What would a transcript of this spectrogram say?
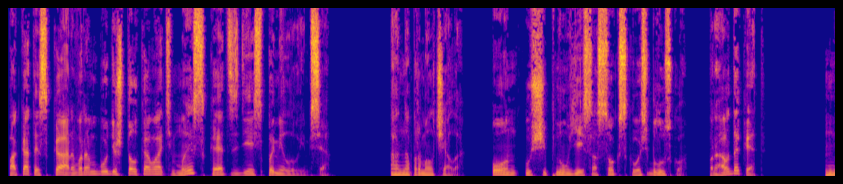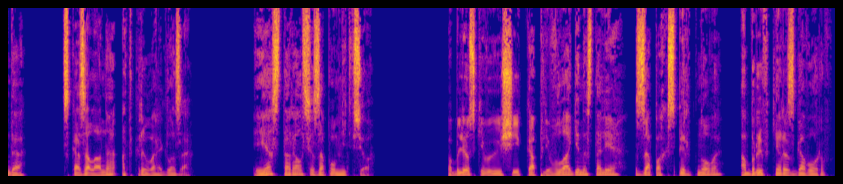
пока ты с Карваром будешь толковать, мы с Кэт здесь помилуемся». Она промолчала. Он ущипнул ей сосок сквозь блузку. «Правда, Кэт?» «Да», — сказала она, открывая глаза. Я старался запомнить все. Поблескивающие капли влаги на столе, запах спиртного, обрывки разговоров,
